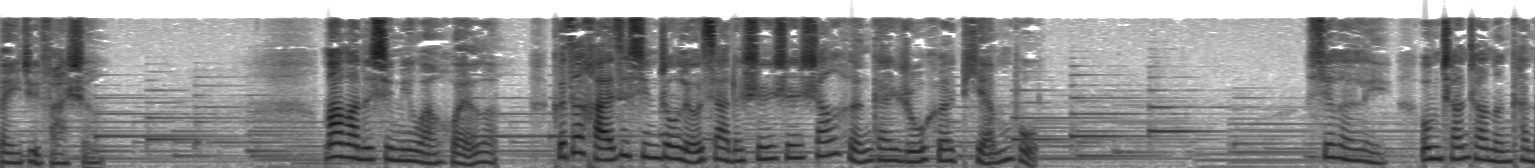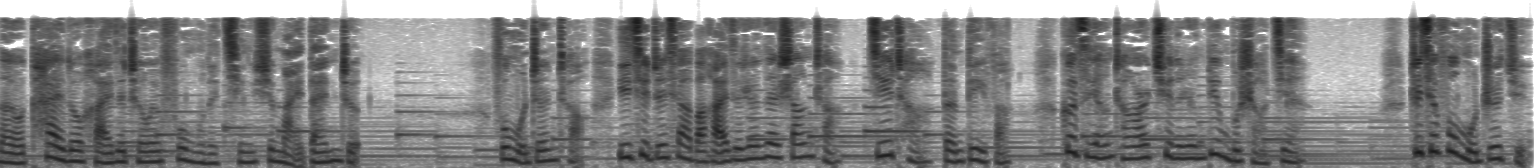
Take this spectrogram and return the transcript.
悲剧发生。妈妈的性命挽回了，可在孩子心中留下的深深伤痕该如何填补？新闻里，我们常常能看到有太多孩子成为父母的情绪买单者。父母争吵，一气之下把孩子扔在商场、机场等地方，各自扬长而去的人并不少见。这些父母之举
